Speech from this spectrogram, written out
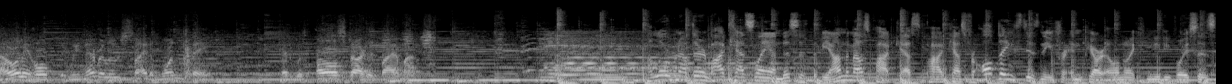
I only hope that we never lose sight of one thing that it was all started by a mouse. Hello, everyone out there in podcast land. This is the Beyond the Mouse podcast, the podcast for all things Disney for NPR Illinois Community Voices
